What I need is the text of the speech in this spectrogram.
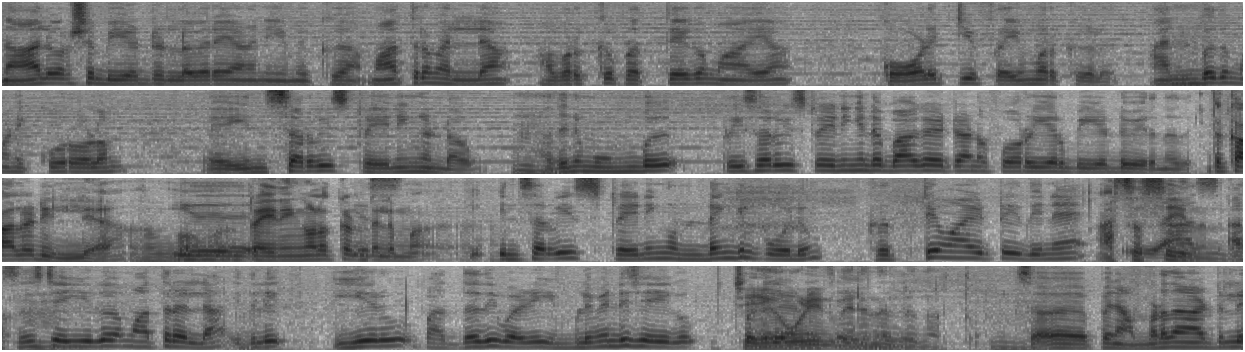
നാല് വർഷം ബി എഡ് ഉള്ളവരെയാണ് നിയമിക്കുക. മാത്രമല്ല അവർക്ക് പ്രത്യേകമായ ക്വാളിറ്റി ഫ്രെയിംവർക്കുകൾ അൻപത് മണിക്കൂറോളം ഇൻ സർവീസ് ട്രെയിനിങ് ഉണ്ടാവും. അതിന് മുമ്പ് പ്രീ സർവീസ് ട്രെയിനിങ്ങിന്റെ ഭാഗമായിട്ടാണ് ഫോർ ഇയർ ബി എഡ് വരുന്നത്. ഇല്ല. ട്രെയിനിങ്ങുകളൊക്കെ ഇൻ സർവീസ് ട്രെയിനിങ് ഉണ്ടെങ്കിൽ പോലും കൃത്യമായിട്ട് ഇതിനെ അസസ് ചെയ്യുക മാത്രമല്ല ഇതിൽ ഈ ഒരു പദ്ധതി വഴി ഇംപ്ലിമെന്റ് ചെയ്യുക ഇപ്പൊ നമ്മുടെ നാട്ടിൽ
